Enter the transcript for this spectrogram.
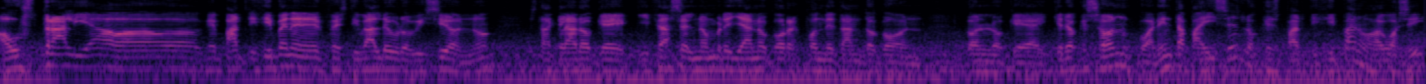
Australia que participen en el Festival de Eurovisión, ¿no? Está claro que quizás el nombre ya no corresponde tanto con, con lo que hay. Creo que son 40 países los que participan o algo así.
